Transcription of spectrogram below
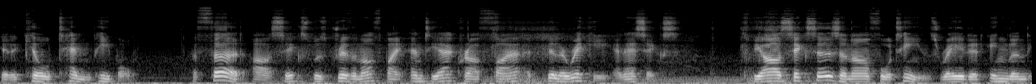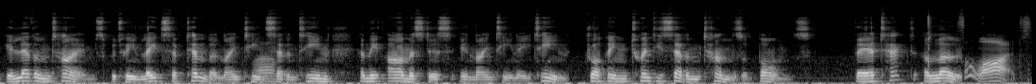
it had killed 10 people a third R6 was driven off by anti-aircraft fire at Billericay in Essex. The R6s and R14s raided England 11 times between late September 1917 wow. and the armistice in 1918, dropping 27 tons of bombs. They attacked alone. It's a lot.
